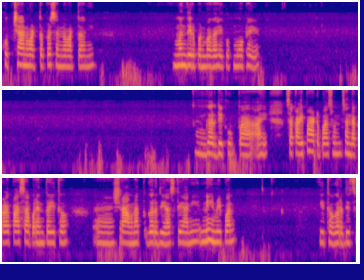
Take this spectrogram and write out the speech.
खूप छान वाटतं प्रसन्न वाटतं आणि मंदिर पण बघा हे खूप मोठं आहे. गर्दी खूप आहे. सकाळी पहाटपासून संध्याकाळ पाच सहापर्यंत इथं श्रावणात गर्दी असते आणि नेहमी पण इथं गर्दीच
